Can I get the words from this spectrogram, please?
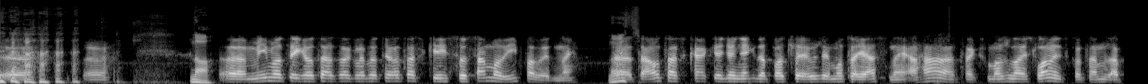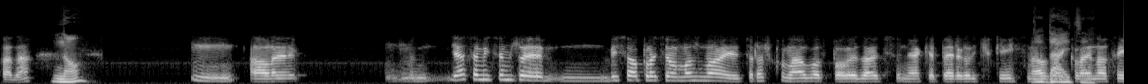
uh, uh, no. uh, mimo tých otázok, lebo tie otázky sú samovýpovedné. No, uh, tá otázka, keď ju niekto počuje, už je mu to jasné. Aha, tak možno aj Slovensko tam zapadá. No. Mm, ale ja si myslím, že by sa opletilo možno aj trošku na úvod povedať nejaké perličky na no dajte. klenoty.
